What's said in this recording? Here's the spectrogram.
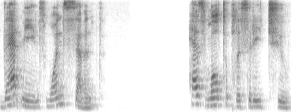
That means one seventh has multiplicity two.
